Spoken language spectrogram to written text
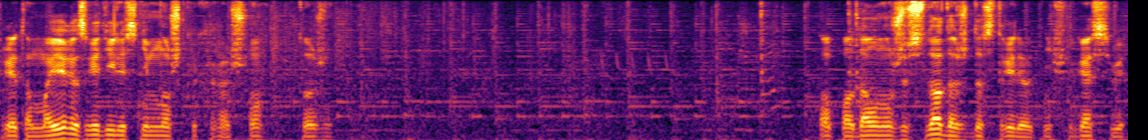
При этом мои разрядились немножко хорошо тоже. Опа, да он уже сюда даже достреливает, нифига себе.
